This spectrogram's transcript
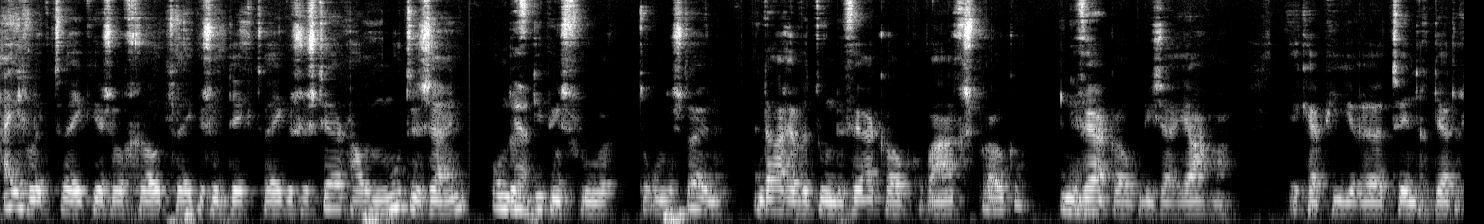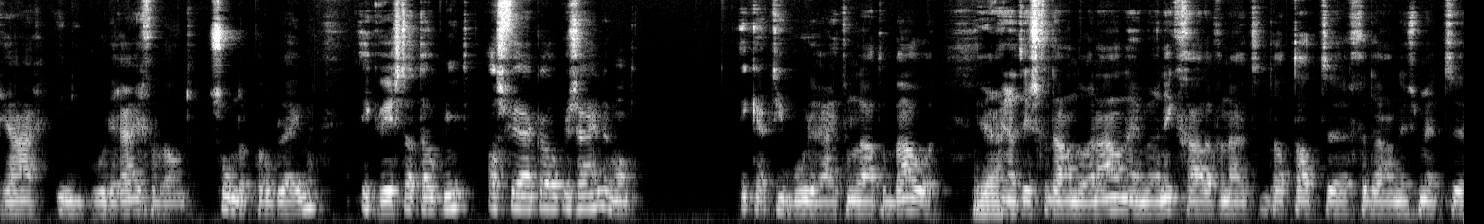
eigenlijk twee keer zo groot, twee keer zo dik, twee keer zo sterk hadden moeten zijn. Om de Ja. verdiepingsvloer te ondersteunen. En daar hebben we toen de verkoper op aangesproken. En die verkoper die zei ja maar ik heb hier eh, 20, 30 jaar in die boerderij gewoond zonder problemen. Ik wist dat ook niet als verkoper zijnde, want ik heb die boerderij toen laten bouwen. En dat is gedaan door een aannemer. En ik ga ervan uit dat dat eh, gedaan is met, eh,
